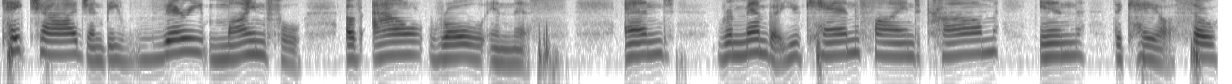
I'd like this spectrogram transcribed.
take charge and be very mindful of our role in this. And remember, you can find calm in the chaos. So,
